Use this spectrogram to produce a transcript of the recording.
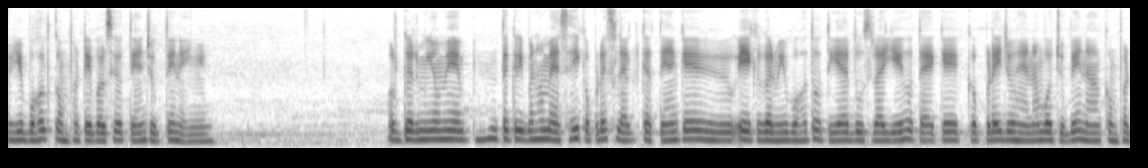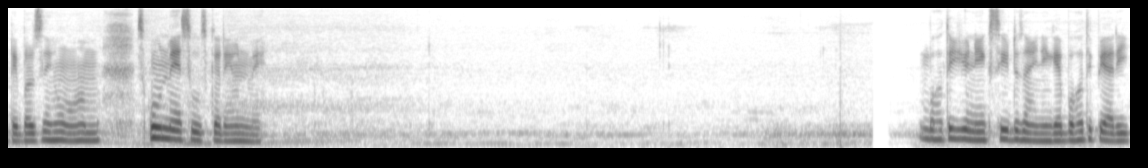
ये बहुत कंफर्टेबल से होते हैं चुपते नहीं हैं। और गर्मियों में तकरीबन हम ऐसे ही कपड़े सेलेक्ट करते हैं कि एक गर्मी बहुत होती है, दूसरा ये होता है कि कपड़े जो है ना, वो चुभे ना कंफर्टेबल से हों, हम सुकून महसूस करें उनमें। बहुत ही यूनिक सी डिज़ाइनिंग है, बहुत ही प्यारी।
